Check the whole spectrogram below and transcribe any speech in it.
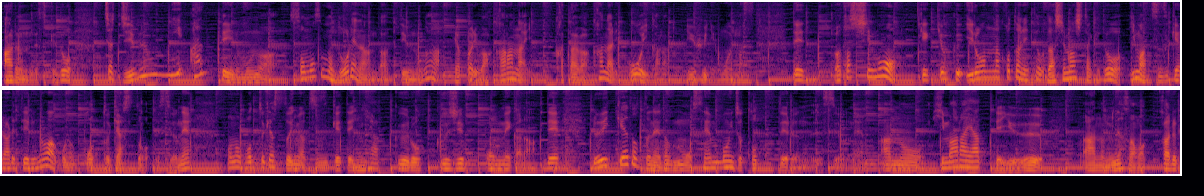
あるんですけど、じゃあ自分に合っているものはそもそもどれなんだっていうのが、やっぱりわからない方がかなり多いかなというふうに思います。で私も結局いろんなことに手を出しましたけど今続けられているのはこのポッドキャストですよね。このポッドキャスト今続けて260本目かな。で累計だとね多分もう1000本以上撮ってるんですよね。あのヒマラヤっていうあの皆さん分かる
